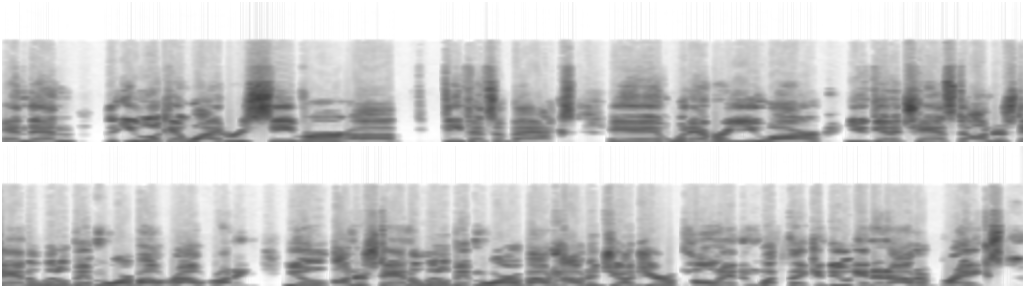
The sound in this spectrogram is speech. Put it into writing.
And then that you look at wide receiver uh, defensive backs. It, whatever you are, you get a chance to understand a little bit more about route running. You'll understand a little bit more about how to judge your opponent and what they can do in and out of breaks.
